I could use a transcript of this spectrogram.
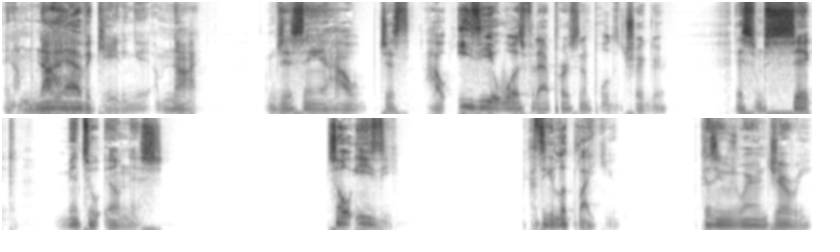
And I'm not advocating it. I'm not. I'm just saying how just how easy it was for that person to pull the trigger. It's some sick mental illness. So easy. Because he looked like you. Because he was wearing jewelry.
